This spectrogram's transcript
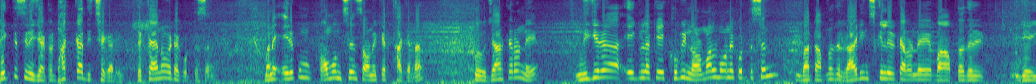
দেখতেছেনই যে একটা ধাক্কা দিচ্ছে গাড়ি, তো কেন এটা করতেছেন? মানে এরকম কমন সেন্স অনেকের থাকে না। তো যার কারণে নিজেরা এগুলাকে খুবই নর্মাল মনে করতেছেন বাট আপনাদের রাইডিং স্কিলের কারণে বা আপনাদের যেই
